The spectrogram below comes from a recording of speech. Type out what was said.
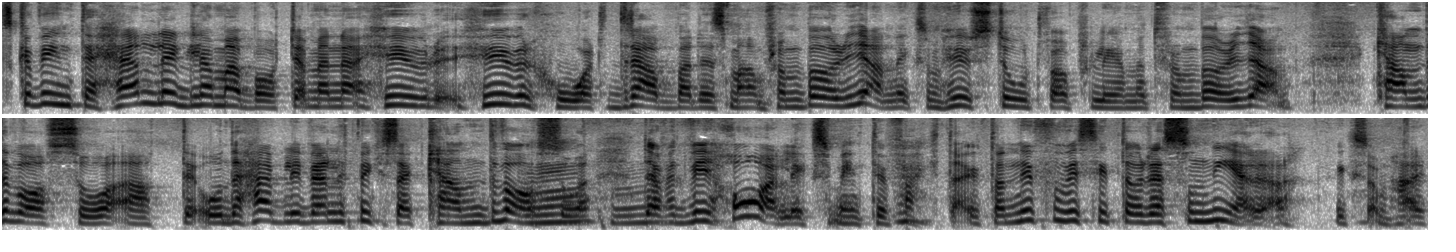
ska vi inte heller glömma bort jag menar, hur, hur hårt drabbades man från början. Liksom, hur stort var problemet från början? Kan det vara så att... Och det här blir väldigt mycket så här, kan det vara så? Mm, mm. Därför att vi har liksom inte fakta. utan Nu får vi sitta och resonera liksom, här.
